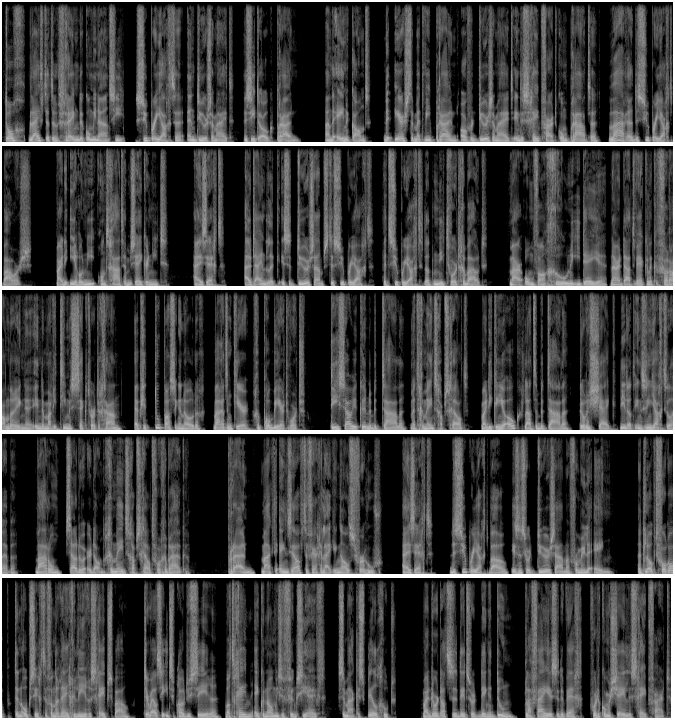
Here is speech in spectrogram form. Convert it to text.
Toch blijft het een vreemde combinatie: superjachten en duurzaamheid. Ziet ook Pruin. Aan de ene kant, de eerste met wie Pruin over duurzaamheid in de scheepvaart kon praten, waren de superjachtbouwers. Maar de ironie ontgaat hem zeker niet. Hij zegt: Uiteindelijk is het duurzaamste superjacht het superjacht dat niet wordt gebouwd. Maar om van groene ideeën naar daadwerkelijke veranderingen in de maritieme sector te gaan, heb je toepassingen nodig waar het een keer geprobeerd wordt. Die zou je kunnen betalen met gemeenschapsgeld, maar die kun je ook laten betalen door een sheik die dat in zijn jacht wil hebben. Waarom zouden we er dan gemeenschapsgeld voor gebruiken? Pruin maakt eenzelfde vergelijking als Verhoef. Hij zegt: de superjachtbouw is een soort duurzame Formule 1. Het loopt voorop ten opzichte van de reguliere scheepsbouw, terwijl ze iets produceren wat geen economische functie heeft. Ze maken speelgoed. Maar doordat ze dit soort dingen doen, plaveien ze de weg voor de commerciële scheepvaart.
